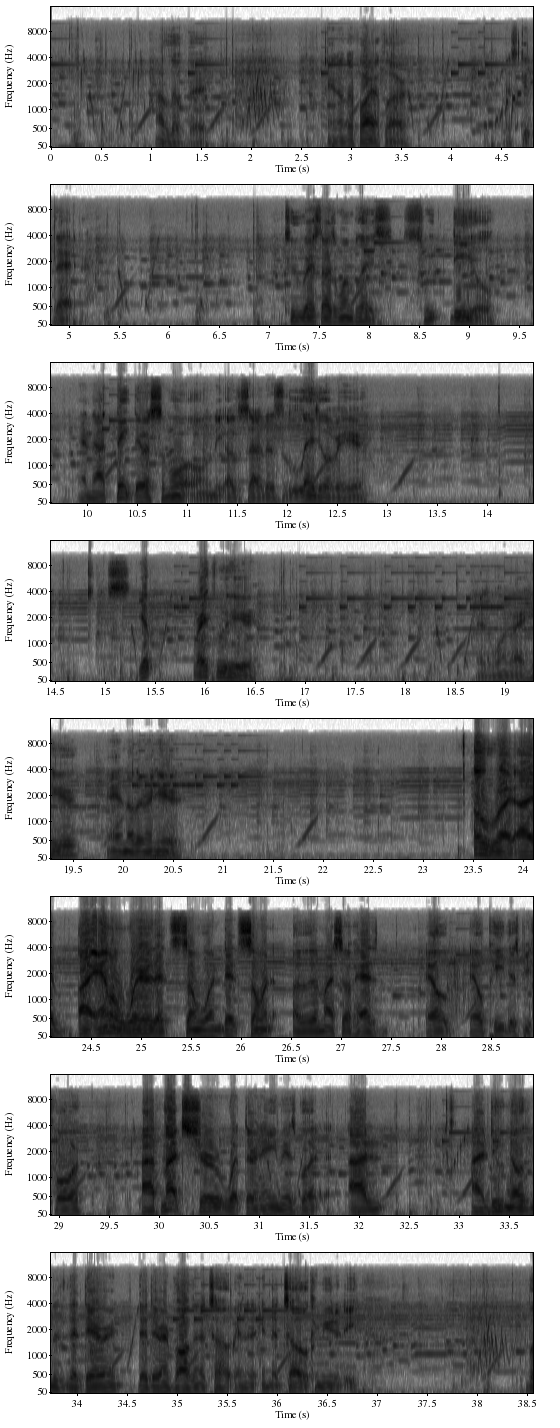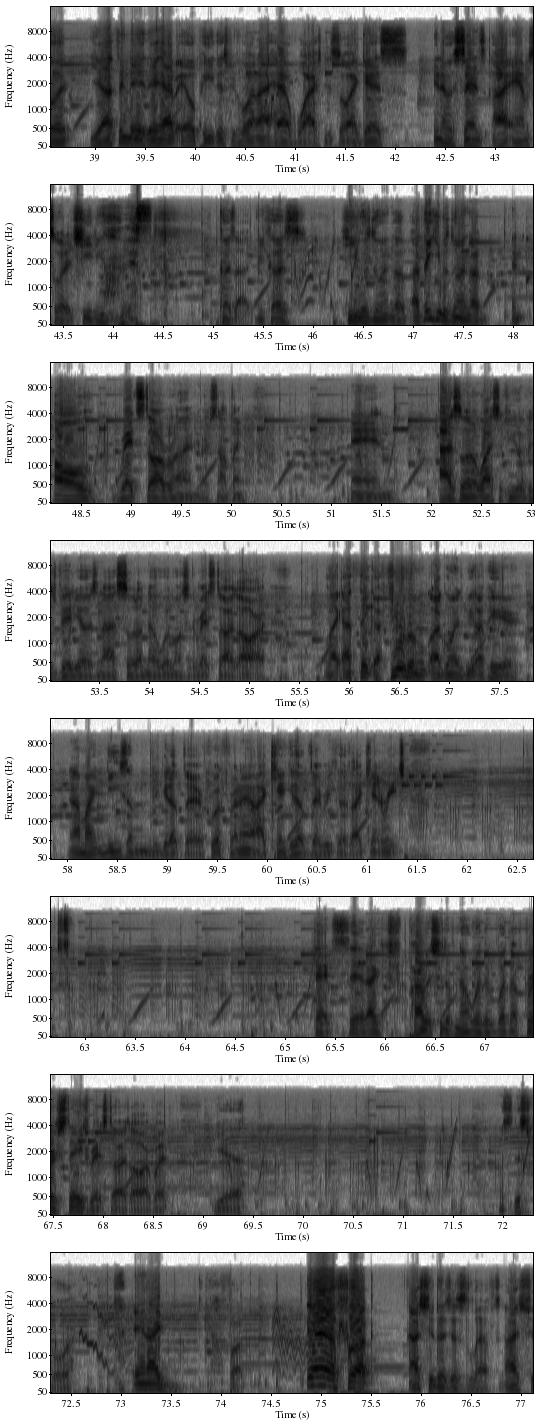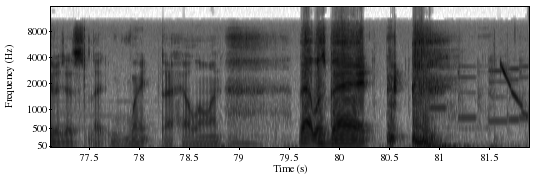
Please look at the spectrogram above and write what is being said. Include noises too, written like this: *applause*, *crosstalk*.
I love that. Another fire flower. Let's get that. Two red stars in one place. Sweet deal. And I think there are some more on the other side of this ledge over here. Yep, right through here. There's one right here, and another in here. Oh right, I I am aware that someone that someone other than myself has L, LP this before. I'm not sure what their name is, but I I do know that they're in, that they're involved in the Touhou in the in the community. But yeah, I think they they have LP this before, and I have watched it. So I guess in a sense I am sort of cheating *laughs* on this because because he was doing a I think he was doing a an all red star run or something, and I sort of watched a few of his videos and I sort of know where most of the red stars are. Like, I think a few of them are going to be up here, and I might need something to get up there. But for now, I can't get up there because I can't reach. That said, I probably should have known where the, where the first stage red stars are, but yeah. What's this for? And I... Fuck. Yeah, fuck! I should have just left. I should have just like, went the hell on. That was bad. *clears throat*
